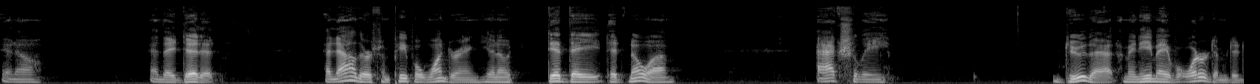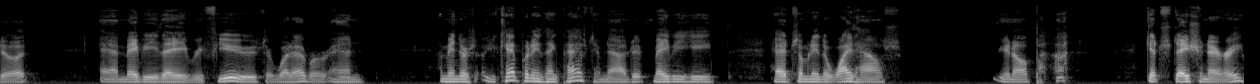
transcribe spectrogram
you know, and they did it. And now there's some people wondering, you know, did they did NOAA actually do that? I mean, he may have ordered them to do it, and maybe they refused or whatever. And I mean, there's you can't put anything past him now. Maybe he had somebody in the White House, you know, get stationary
